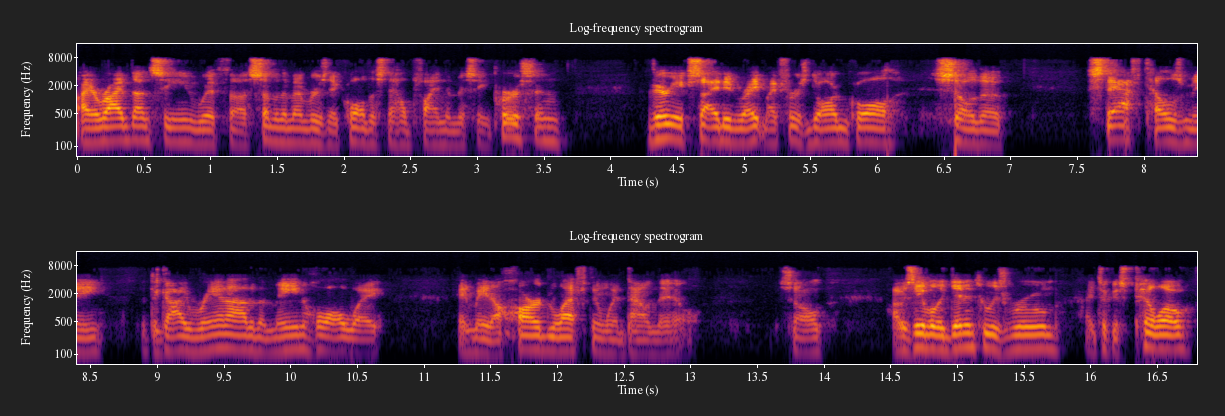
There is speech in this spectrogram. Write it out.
I arrived on scene with uh, some of the members. They called us to help find the missing person. Very excited, right? My first dog call. So the staff tells me that the guy ran out of the main hallway and made a hard left and went down the hill. So I was able to get into his room. I took his pillow,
